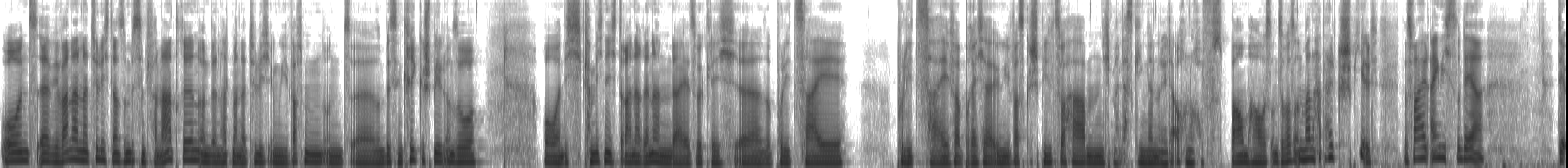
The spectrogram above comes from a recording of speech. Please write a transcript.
Und äh, wir waren dann natürlich dann so ein bisschen Fanat drin und dann hat man natürlich irgendwie Waffen und äh, so ein bisschen Krieg gespielt und so. Und ich kann mich nicht daran erinnern, da jetzt wirklich äh, so Polizei, Polizeiverbrecher irgendwie was gespielt zu haben. Ich meine, das ging dann halt auch noch aufs Baumhaus und sowas und man hat halt gespielt. Das war halt eigentlich so der, der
